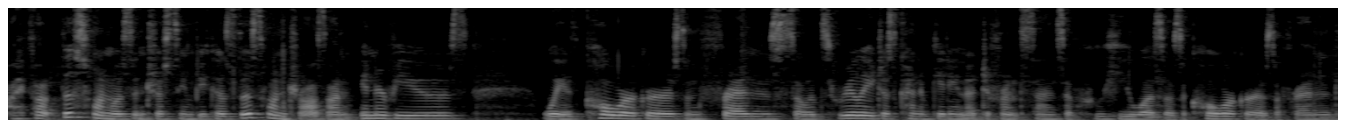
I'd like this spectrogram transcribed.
I thought this one was interesting because this one draws on interviews with coworkers and friends. So it's really just kind of getting a different sense of who he was as a coworker, as a friend,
